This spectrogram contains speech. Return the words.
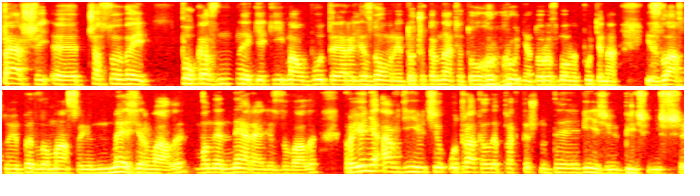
перший е, часовий показник, який мав бути реалізований до 14 грудня до розмови Путіна із власною бидломасою, ми зірвали. Вони не реалізували. В районі Авдіївці втратили практично дивізію більше ніж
